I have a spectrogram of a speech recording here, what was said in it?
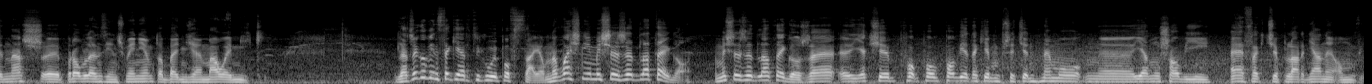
e, nasz e, problem z jęczmieniem to będzie małe miki. Dlaczego więc takie artykuły powstają? No właśnie myślę, że dlatego. Myślę, że dlatego, że e, jak się po, po, powie takiemu przeciętnemu e, Januszowi efekt cieplarniany, on mówi,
